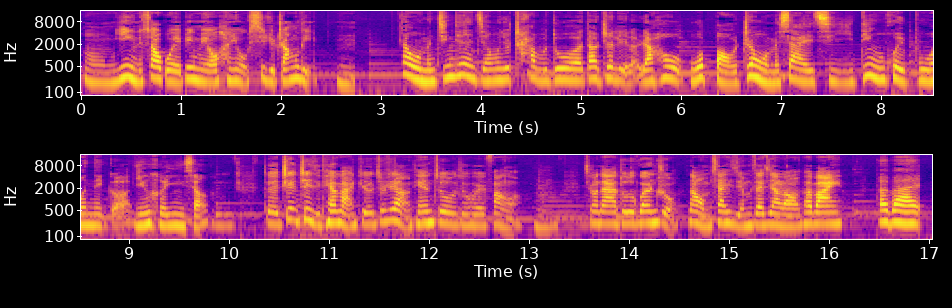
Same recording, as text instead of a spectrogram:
嗯，阴影的效果也并没有很有戏剧张力。嗯，那我们今天的节目就差不多到这里了。然后我保证，我们下一期一定会播那个《银河印象》。嗯，对，这这几天吧，就就这两天就就会放了。嗯，希望大家多多关注。那我们下期节目再见喽，拜拜，拜拜。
